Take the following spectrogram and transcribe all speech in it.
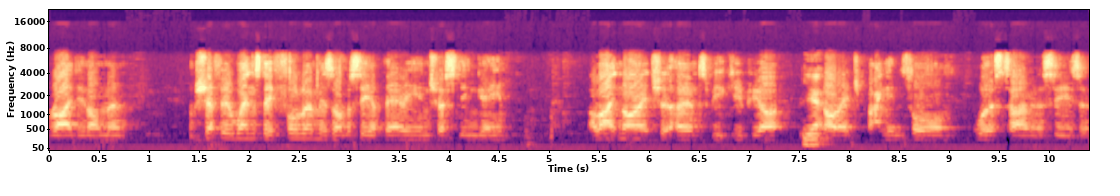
riding on them. Sheffield Wednesday Fulham is obviously a very interesting game. I like Norwich at home to beat QPR. Yeah. Norwich banging form, worst time of the season.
